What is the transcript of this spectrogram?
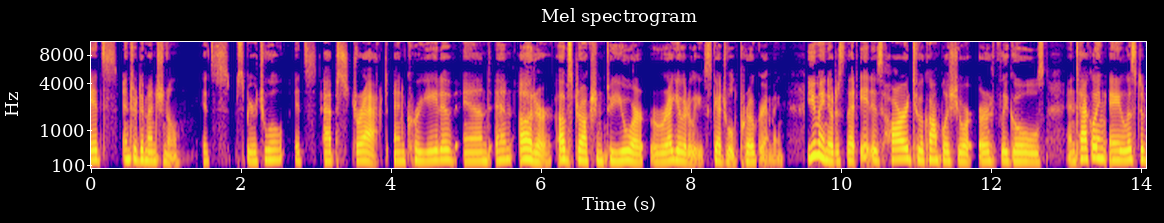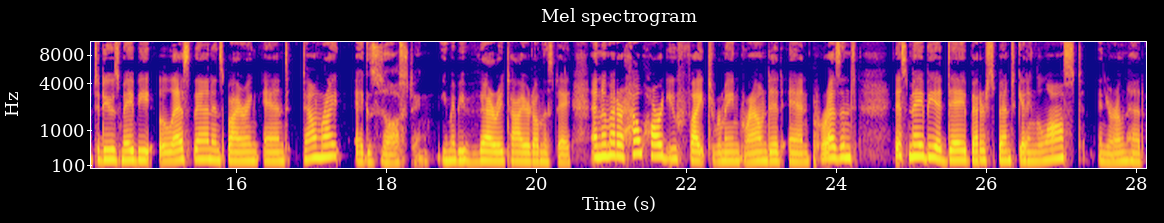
It's interdimensional. It's spiritual, it's abstract and creative and an utter obstruction to your regularly scheduled programming. You may notice that it is hard to accomplish your earthly goals, and tackling a list of to dos may be less than inspiring and downright exhausting. You may be very tired on this day, and no matter how hard you fight to remain grounded and present, this may be a day better spent getting lost in your own head.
